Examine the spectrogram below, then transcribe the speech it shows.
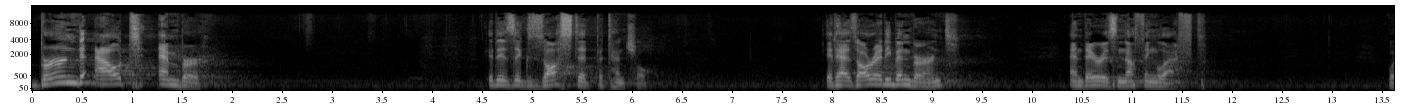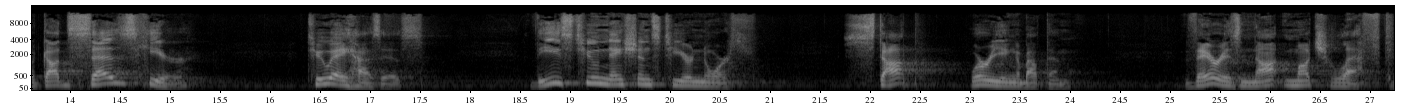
burned out ember? It is exhausted potential. It has already been burned, and there is nothing left. What God says here to Ahaz is these two nations to your north, stop worrying about them. There is not much left.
